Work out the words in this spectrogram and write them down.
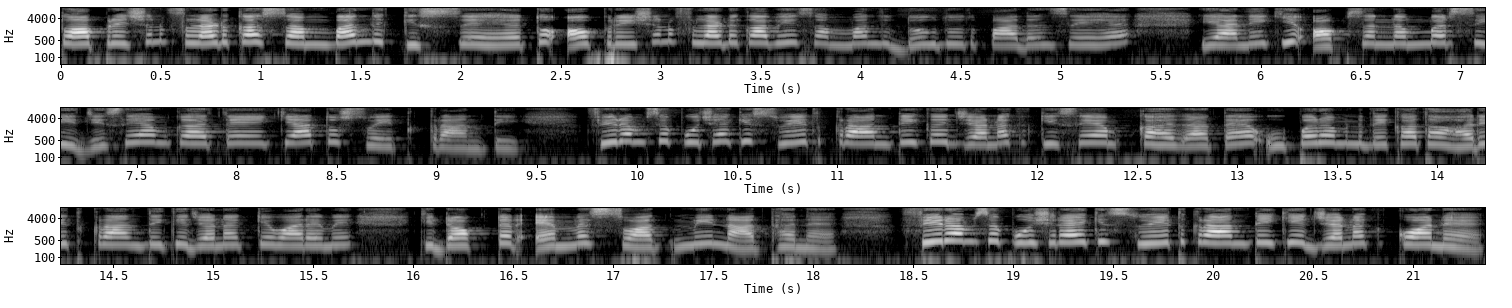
तो ऑपरेशन फ्लड का संबंध किससे है? तो ऑपरेशन फ्लड का भी संबंध दुग्ध उत्पादन से है। यानी कि ऑप्शन नंबर सी जिसे हम कहते हैं क्या? तो श्वेत क्रांति। फिर हमसे पूछा कि श्वेत क्रांति का जनक किसे कहा जाता है? ऊपर हमने देखा था हरित क्रांति के जनक के बारे में कि डॉक्टर एम एस स्वामीनाथन है। फिर हमसे पूछ रहा है कि श्वेत क्रांति के जनक कौन है?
